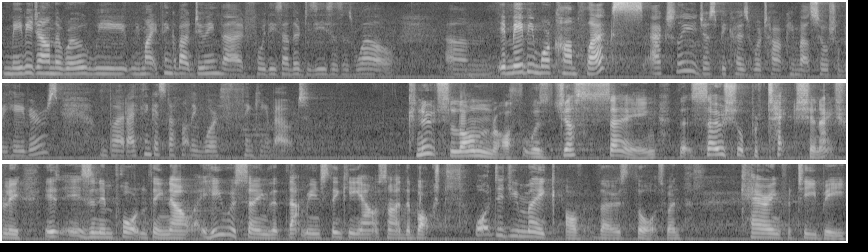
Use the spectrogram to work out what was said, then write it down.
maybe down the road we, we might think about doing that for these other diseases as well. Um, it may be more complex, actually, just because we're talking about social behaviors, but I think it's definitely worth thinking about. Knut Lonnroth was just saying that social protection actually is, is, an important thing. Now, he was saying that that means thinking outside the box. What did you make of those thoughts when caring for TB,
